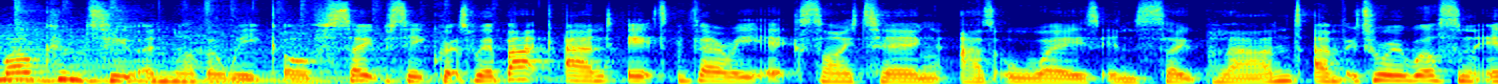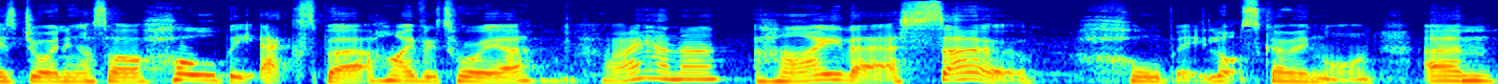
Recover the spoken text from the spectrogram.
welcome to another week of Soap Secrets. We're back and it's very exciting as always in Soapland. And Victoria Wilson is joining us, our Holby expert. Hi, Victoria. Hi, Hannah. Hi there. So, Holby, lots going on. Um,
